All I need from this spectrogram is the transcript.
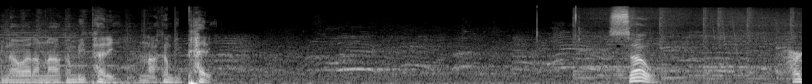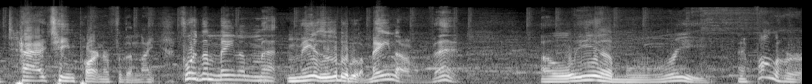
you know what? I'm not going to be petty. I'm not going to be petty. So, her tag team partner for the night, for the main, event, main, event, Aaliyah Marie. And follow her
